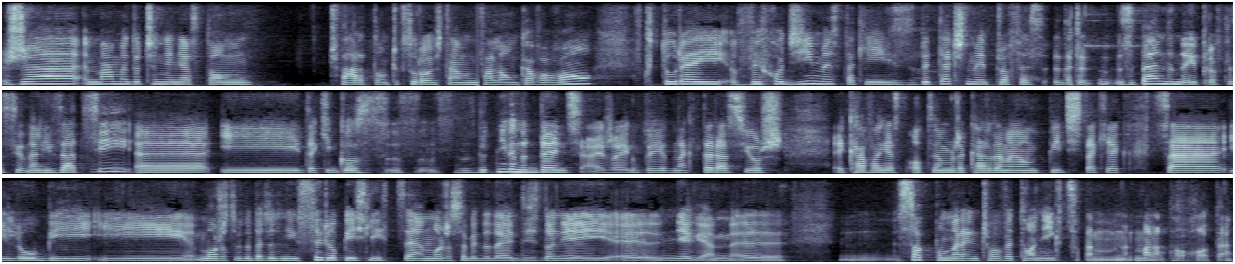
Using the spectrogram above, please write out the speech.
że mamy do czynienia z tą czwartą czy którąś tam falą kawową, w której wychodzimy z takiej zbytecznej, profes znaczy zbędnej profesjonalizacji e, i takiego z, z, zbytniego nadęcia, że jakby jednak teraz już kawa jest o tym, że każdy mają pić tak jak chce i lubi i może sobie dodać do niej syrop, jeśli chce, może sobie dodać do niej, e, nie wiem, e, sok pomarańczowy, tonik, co tam ma na to ochotę.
